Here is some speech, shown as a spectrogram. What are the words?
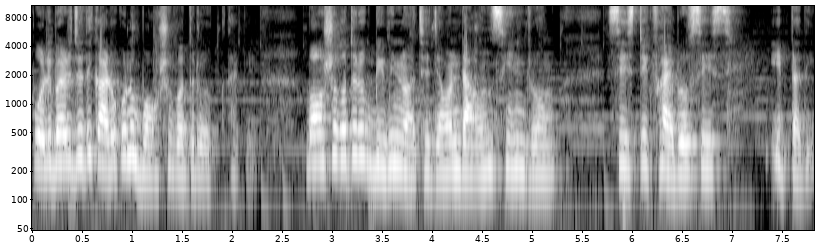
পরিবারে যদি কারও কোনো বংশগত রোগ থাকে, বংশগত রোগ বিভিন্ন আছে, যেমন ডাউন সিনড্রোম সিস্টিক ফাইব্রোসিস ইত্যাদি।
